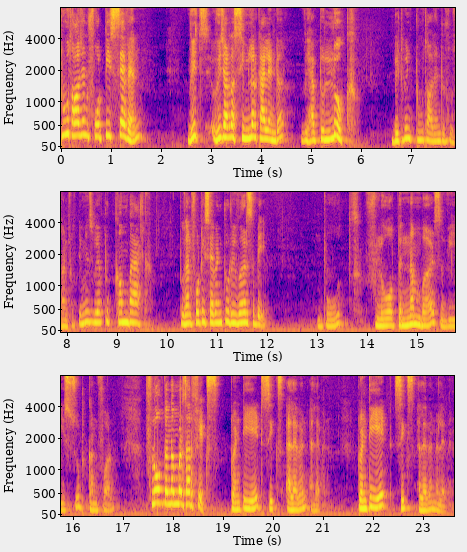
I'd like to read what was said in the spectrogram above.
2047 which which are the similar calendar we have to look between 2000 to 2050 means we have to come back 2047 to reverse way both flow of the numbers we should confirm. Flow of the numbers are fixed. 28 6 11 11 28 6 11 11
